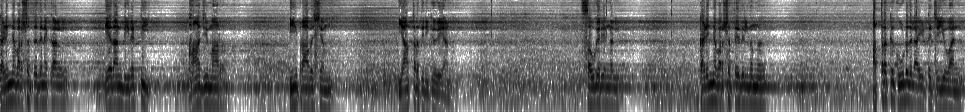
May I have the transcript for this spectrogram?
കഴിഞ്ഞ വർഷത്തേതിനേക്കാൾ ഏതാണ്ട് ഇരട്ടി ഹാജിമാർ ഈ പ്രാവശ്യം യാത്ര തിരിക്കുകയാണ്. സൗകര്യങ്ങൾ കഴിഞ്ഞ വർഷത്തേതിൽ നിന്ന് അത്രയ്ക്ക് കൂടുതലായിട്ട് ചെയ്യുവാൻ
